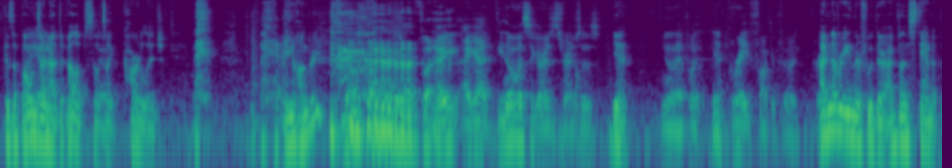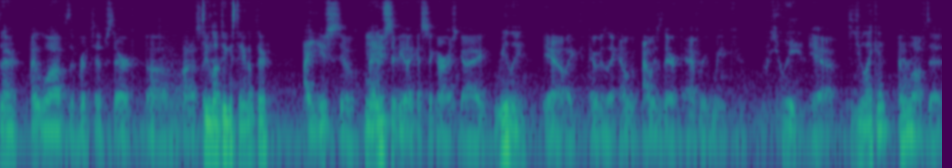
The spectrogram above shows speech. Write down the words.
because the bones are yeah. not developed, so it's like cartilage. are you hungry? No. but I, I got. Do you know what cigars and stripes is? yeah. You know that foot. Yeah. Great fucking food. Great. I've never eaten their food there. I've done stand up there. I love the rib tips there. Um, honestly. Do you love doing stand up there? I used to. Yeah. I used to be like a cigars guy. Really? Yeah, like it was like I, w- I was there every week. Really? Yeah, Did you like it? I loved it.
